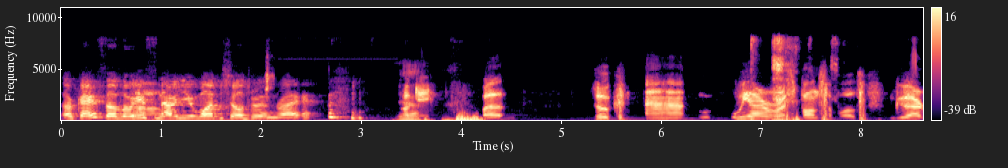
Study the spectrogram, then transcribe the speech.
Okay, so Luis, Ah. now you want children, right? Okay. Well, look, uh, we are responsible. We are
